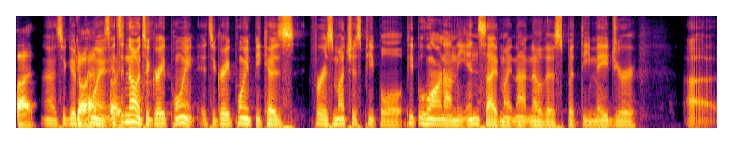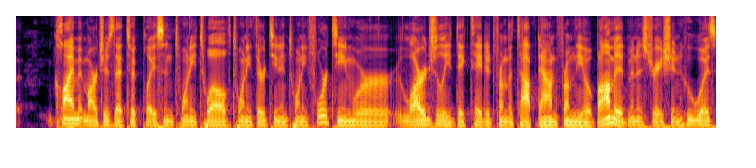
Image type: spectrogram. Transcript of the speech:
But that's a good point. It's a, no, it's a great point. It's a great point because for as much as people people who aren't on the inside might not know this, but the major uh, climate marches that took place in 2012, 2013, and 2014 were largely dictated from the top down from the Obama administration, who was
